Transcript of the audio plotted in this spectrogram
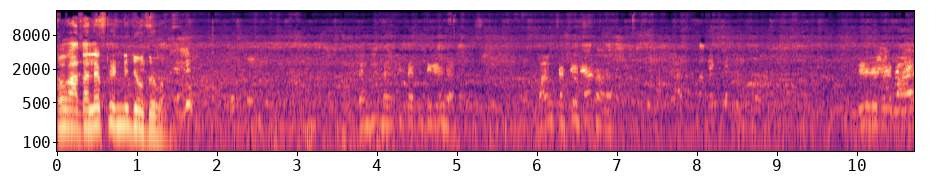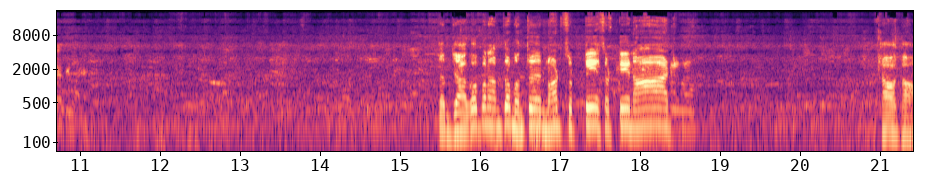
हो का आता लेफ्ट हँडने जेवतोय बघा. तर जागो पण आमचा म्हणतोय नॉट सुट्टे सुट्टे नॉट खावा खावा.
